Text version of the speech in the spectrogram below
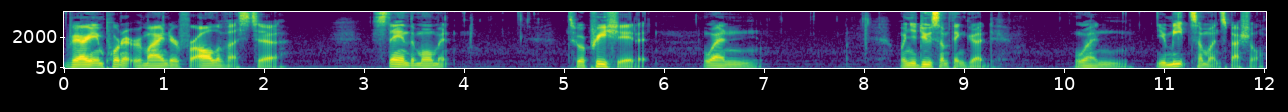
very important reminder for all of us to stay in the moment, to appreciate it when when you do something good, when you meet someone special,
